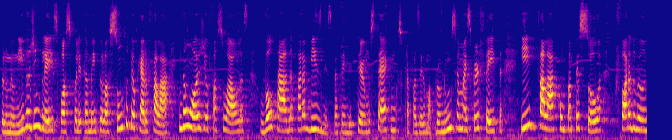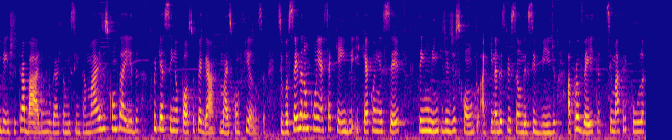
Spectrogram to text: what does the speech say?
pelo meu nível de inglês, posso escolher também pelo assunto que eu quero falar. Então hoje eu faço aulas voltada para business, para aprender termos técnicos, para fazer uma pronúncia mais perfeita e falar com uma pessoa fora do meu ambiente de trabalho, um lugar que eu me sinta mais descontraída, porque assim eu posso pegar mais confiança. Se você ainda não conhece a Cambly e quer conhecer, tem um link de desconto aqui na descrição desse vídeo. Aproveita, se matricula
